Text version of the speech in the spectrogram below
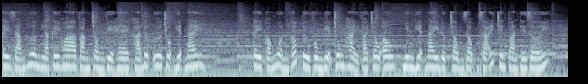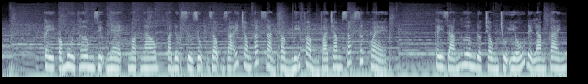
Cây giáng hương là cây hoa vàng trồng vỉa hè khá được ưa chuộng hiện nay. Cây có nguồn gốc từ vùng địa Trung Hải và châu Âu, nhưng hiện nay được trồng rộng rãi trên toàn thế giới. Cây có mùi thơm dịu nhẹ, ngọt ngào và được sử dụng rộng rãi trong các sản phẩm mỹ phẩm và chăm sóc sức khỏe. Cây giáng hương được trồng chủ yếu để làm cành.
